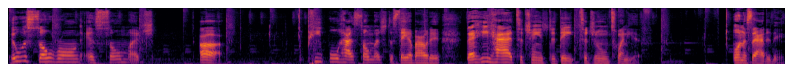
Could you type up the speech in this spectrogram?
It was so wrong and so much uh people had so much to say about it that he had to change the date to June 20th on a Saturday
